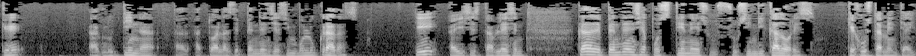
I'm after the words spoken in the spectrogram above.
que aglutina a, todas las dependencias involucradas y ahí se establecen cada dependencia pues tiene sus, sus indicadores que justamente ahí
